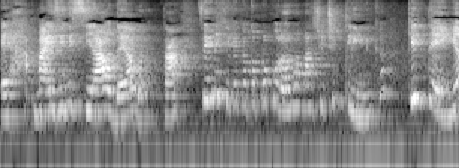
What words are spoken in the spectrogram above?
é, mais inicial dela, tá? Significa que eu tô procurando uma mastite clínica que tenha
